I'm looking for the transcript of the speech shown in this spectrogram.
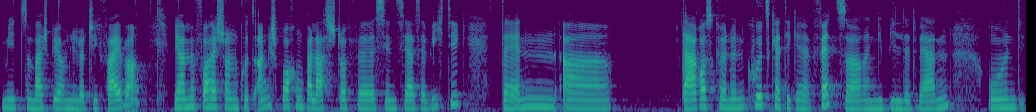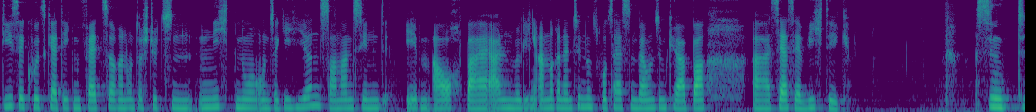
mit zum Beispiel Omnilogic Fiber. Wir haben ja vorher schon kurz angesprochen, Ballaststoffe sind sehr, sehr wichtig, denn äh, daraus können kurzkettige Fettsäuren gebildet werden. Und diese kurzkettigen Fettsäuren unterstützen nicht nur unser Gehirn, sondern sind eben auch bei allen möglichen anderen Entzündungsprozessen bei uns im Körper äh, sehr, sehr wichtig. Sind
